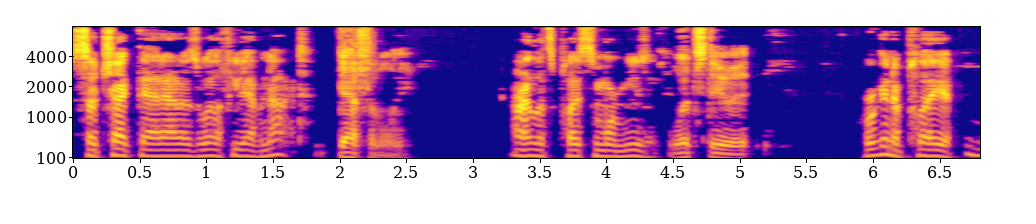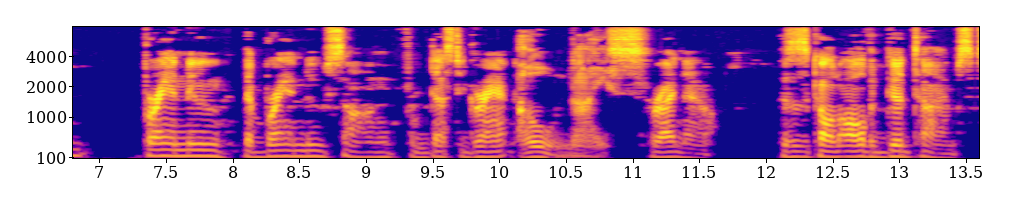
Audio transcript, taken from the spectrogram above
So check that out as well if you have not. Definitely. All right, let's play some more music. Let's do it. We're going to play a brand new, the brand new song from Dusty Grant Oh, nice. right now. This is called All the Good Times.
